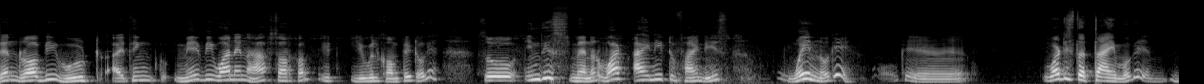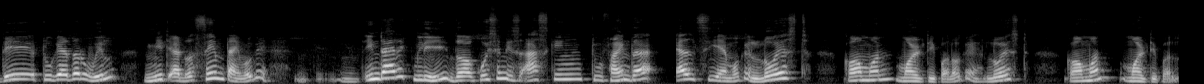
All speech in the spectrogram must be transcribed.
then Ravi would I think maybe one and a half circle it he will complete okay? So in this manner what I need to find is when okay? Okay what is the time okay? They together will meet at the same time okay? Indirectly the question is asking to find the lcm okay? Lowest common multiple okay? Lowest common multiple.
